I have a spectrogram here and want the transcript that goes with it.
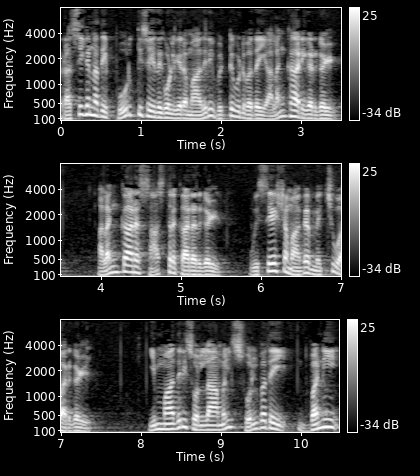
ரசிகன் அதை பூர்த்தி செய்து கொள்கிற மாதிரி விட்டுவிடுவதை அலங்காரிகர்கள் அலங்கார சாஸ்திரக்காரர்கள் விசேஷமாக மெச்சுவார்கள். இம்மாதிரி சொல்லாமல் சொல்வதை துவனி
